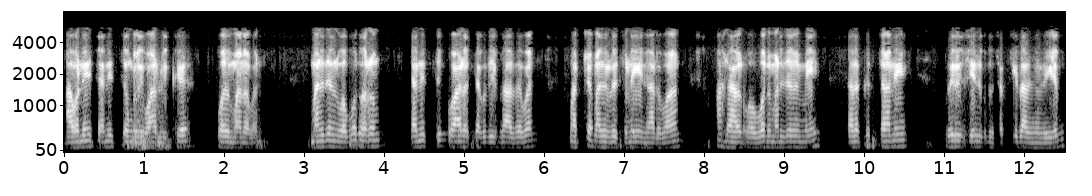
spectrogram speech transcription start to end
அவனே தனித்து உங்களை வாழ்விக்க போதுமானவன். மனிதன் ஒவ்வொருவரும் தனித்து வாழ தகுதியில்லாதவன். மற்ற மனிதர்களை துணையை நாடுவான். ஆனால் ஒவ்வொரு மனிதனுமே தனக்குத்தானே உதவி செய்து கொள்ள சக்தி நிலையில்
